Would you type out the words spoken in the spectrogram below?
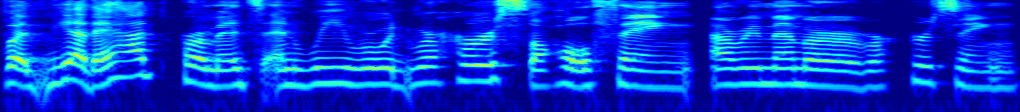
but yeah, they had permits and we would rehearse the whole thing. I remember rehearsing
